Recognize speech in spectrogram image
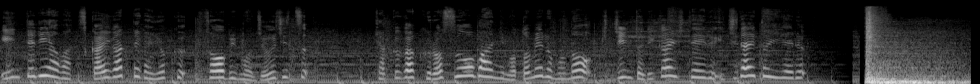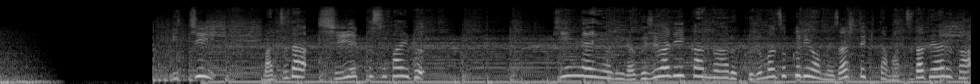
インテリアは使い勝手が良く装備も充実。客がクロスオーバーに求めるものをきちんと理解している1台と言える。1位マツダ CX5 近年よりラグジュアリー感のある車作りを目指してきたマツダであるが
